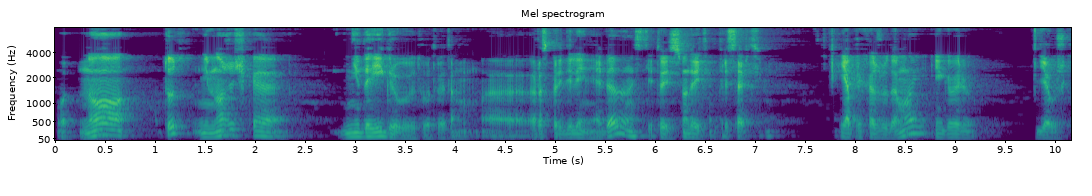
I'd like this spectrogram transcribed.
Вот. Но тут немножечко не доигрывают вот в этом э, распределении обязанностей. То есть, смотрите, представьте, я прихожу домой и говорю, девушке,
